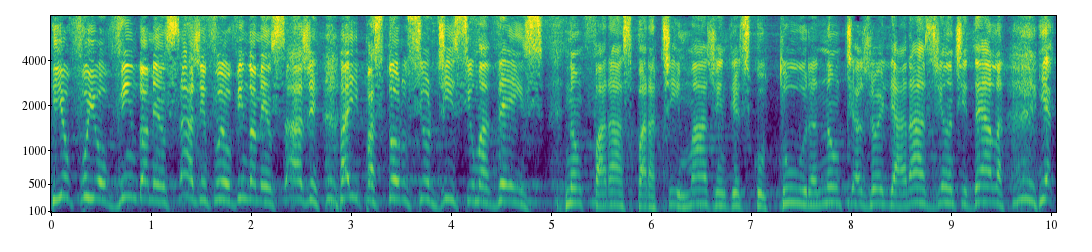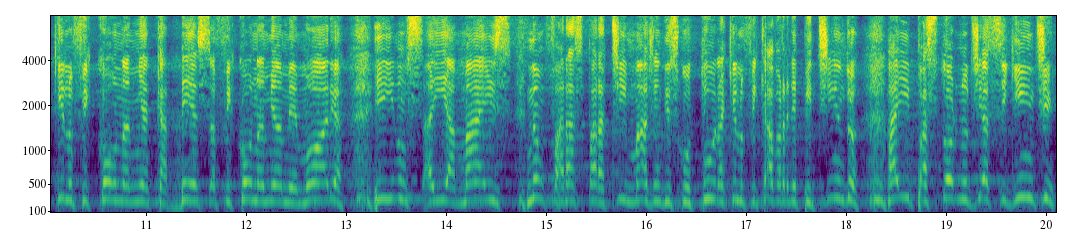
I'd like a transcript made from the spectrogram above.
e eu fui ouvindo a mensagem, fui ouvindo a mensagem. Aí, pastor, o Senhor disse uma vez: Não farás para ti imagem de escultura, não te ajoelharás diante dela. E aquilo ficou na minha cabeça, ficou na minha memória, e não saía mais. Não farás para ti imagem de escultura aquilo ficava repetindo. Aí, pastor, no dia seguinte,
